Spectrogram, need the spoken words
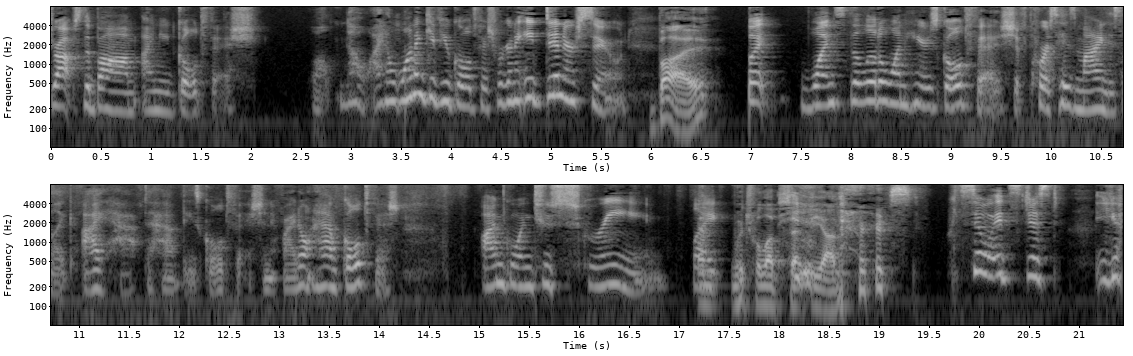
drops the bomb. I need goldfish. Well, no, I don't want to give you goldfish. We're going to eat dinner soon. But But once the little one hears goldfish, of course, his mind is like, I have to have these goldfish. And if I don't have goldfish, I'm going to scream. Like, which will upset the others. so it's just, you,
